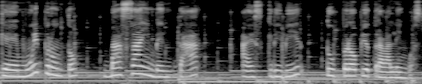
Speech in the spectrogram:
que muy pronto vas a inventar, a escribir tu propio trabalenguas.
